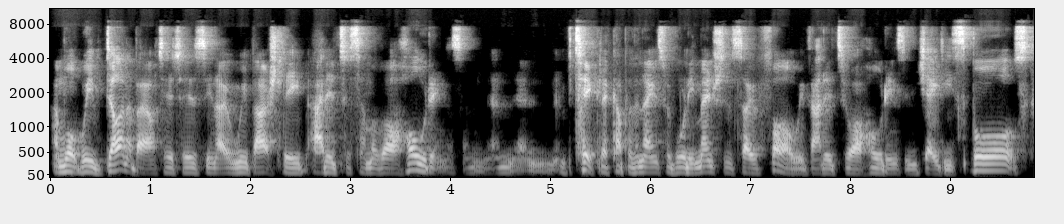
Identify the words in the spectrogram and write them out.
And what we've done about it is, you know, we've actually added to some of our holdings, and, and, and, in particular, a couple of the names we've already mentioned so far. We've added to our holdings in JD Sports,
